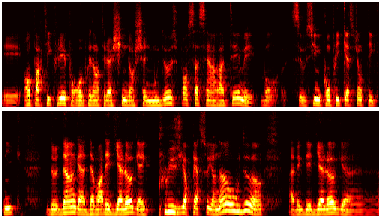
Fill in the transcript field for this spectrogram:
et en particulier pour représenter la Chine dans Shenmue 2, je pense que ça c'est un raté, mais bon, c'est aussi une complication technique de dingue d'avoir des dialogues avec plusieurs persos. Il y en a un ou deux, hein, avec des dialogues. euh,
